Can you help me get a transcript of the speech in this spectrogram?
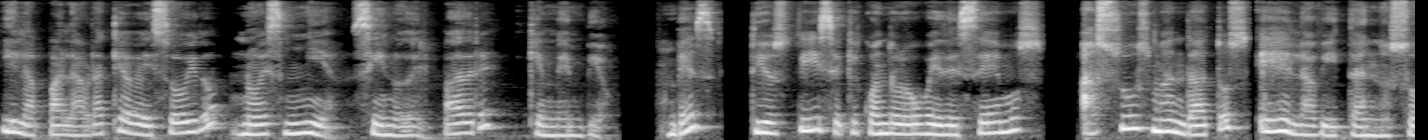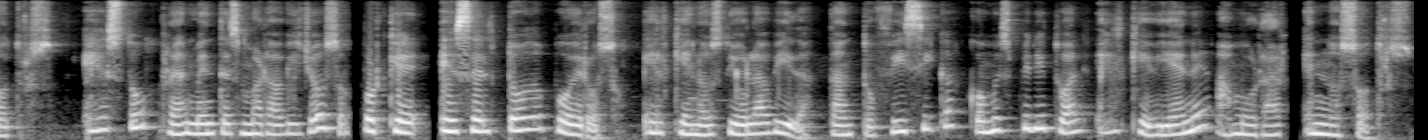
y la palabra que habéis oído no es mía, sino del Padre que me envió. ¿Ves? Dios dice que cuando obedecemos a sus mandatos, Él habita en nosotros. Esto realmente es maravilloso porque es el Todopoderoso, el que nos dio la vida, tanto física como espiritual, el que viene a morar en nosotros.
